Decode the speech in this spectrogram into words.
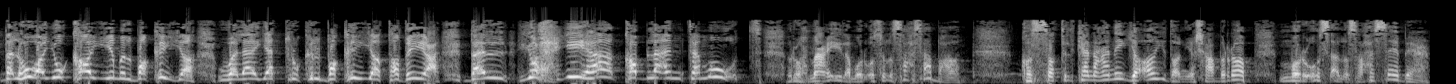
بل هو يقيم البقية ولا يترك البقية تضيع بل يحييها قبل أن تموت. روح معي إلى مرقس الإصحاح سبعة قصة الكنعانية أيضا يا شعب الرب مرقس الإصحاح السابع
